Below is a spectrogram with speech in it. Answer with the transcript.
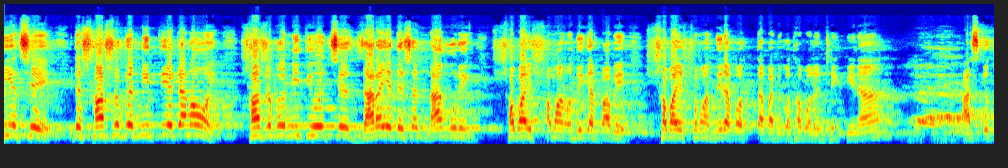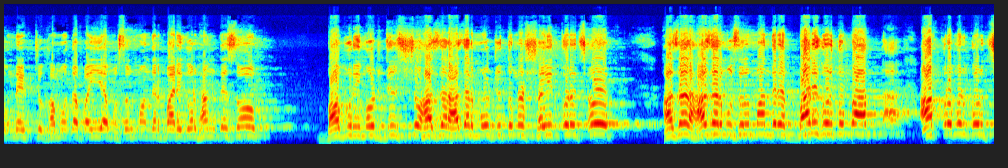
দিয়েছে। এটা শাসকের নীতি, এটা নয়। শাসকের নীতি হচ্ছে যারাই দেশের নাগরিক, সবাই সমান অধিকার পাবে, সবাই সমান নিরাপত্তা পাবে, কথা বলেন ঠিক কিনা? আজকে তোমরা একটু ক্ষমতা পাইয়া মুসলমানদের বাড়িঘর ভাঙতেছ। বাবুরি মসজিদ হাজার হাজার মসজিদ তোমরা শহীদ করেছ। হাজার হাজার মুসলমানদের বাড়িঘর তোমরা আক্রমণ করছ।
